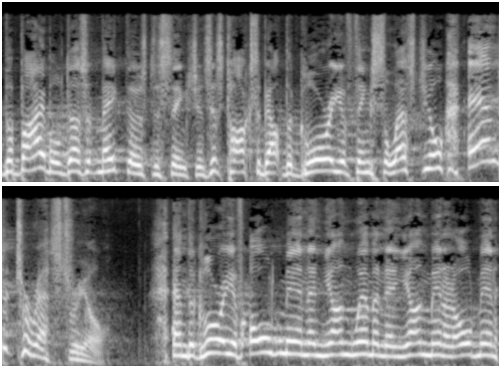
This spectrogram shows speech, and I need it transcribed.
the Bible doesn't make those distinctions. It talks about the glory of things celestial and terrestrial. And the glory of old men and young women and young men and old men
